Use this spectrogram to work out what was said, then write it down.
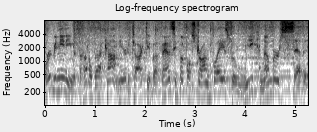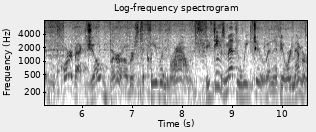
Corey Bonini with thehuddle.com here to talk to you about fantasy football strong plays for week number seven. Quarterback Joe Burrow versus the Cleveland Browns. These teams met in week two, and if you'll remember,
